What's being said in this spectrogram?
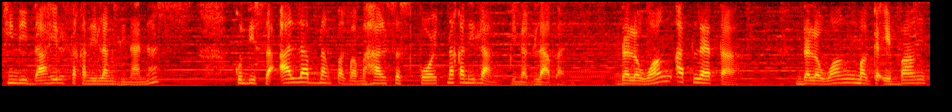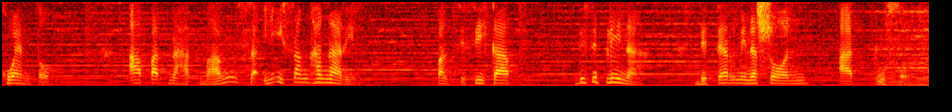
hindi dahil sa kanilang dinanas, kundi sa alab ng pagmamahal sa sport na kanilang pinaglaban. Dalawang atleta, dalawang magkaibang kwento, apat na hakbang sa iisang hangarin, pagsisikap, disiplina, determinasyon at puso.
